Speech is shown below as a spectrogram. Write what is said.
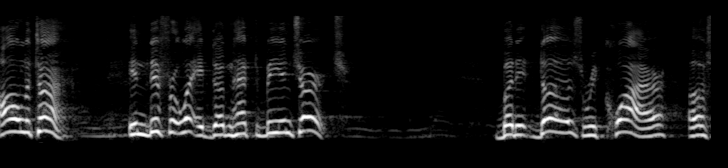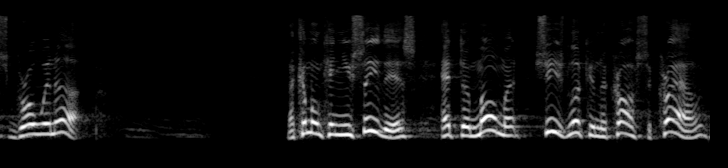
all the time in different ways. It doesn't have to be in church. But it does require us growing up. Now, come on, can you see this? At the moment, she's looking across the crowd.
